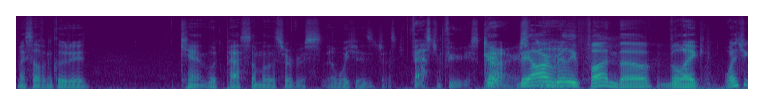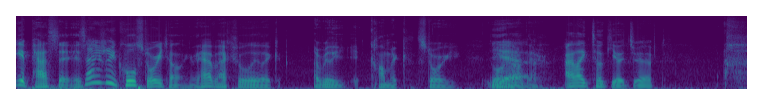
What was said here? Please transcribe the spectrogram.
myself included can't look past some of the surface uh, which is just fast and furious cars They are really fun though. but like once you get past it it's actually cool storytelling they have actually like a really comic story going on Yeah, there I like Tokyo Drift.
